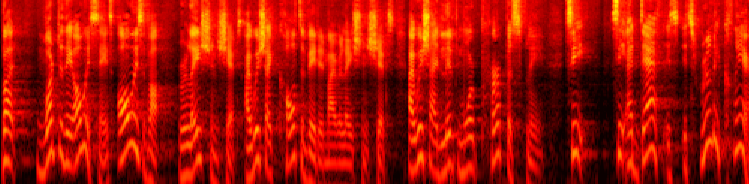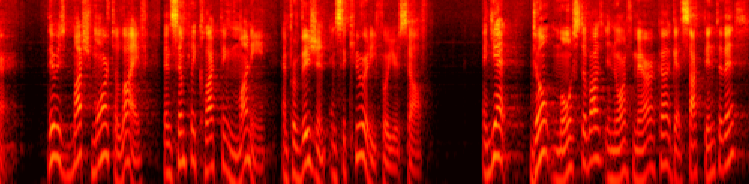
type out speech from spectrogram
But what do they always say? It's always about relationships. I wish I cultivated my relationships. I wish I'd lived more purposefully. See, see, at death, it's, it's really clear. There is much more to life than simply collecting money and provision and security for yourself. And yet, don't most of us in North America get sucked into this?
